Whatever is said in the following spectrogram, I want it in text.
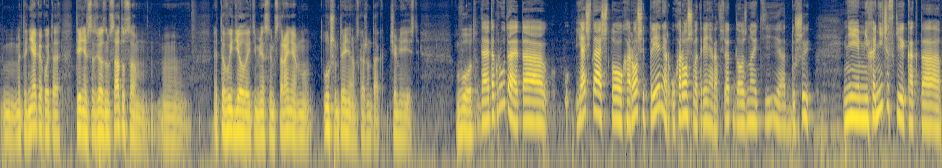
это не какой-то тренер со звездным статусом. м, Это вы делаете меня своим старанием ну, лучшим тренером, скажем так, чем я есть. Вот. Да, это круто. Это я считаю, что хороший тренер, у хорошего тренера все это должно идти от души. Не механически как-то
